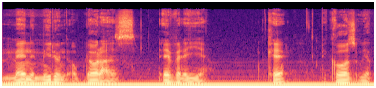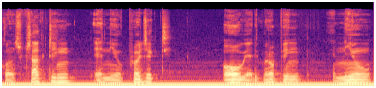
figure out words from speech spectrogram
many million of dollars every year okay? Because we are constructing a new project or we are developing a new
